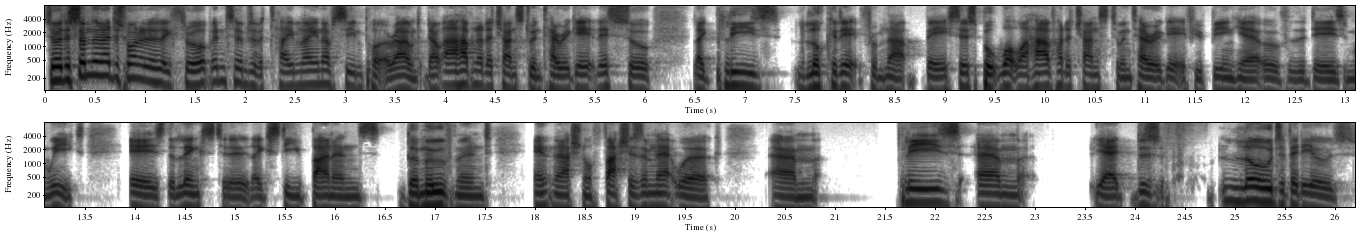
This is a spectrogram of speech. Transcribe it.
So there's something I just wanted to like throw up in terms of a timeline I've seen put around. Now I haven't had a chance to interrogate this, so like please look at it from that basis. But what I have had a chance to interrogate, if you've been here over the days and weeks, is the links to like Steve Bannon's The Movement International Fascism Network. Um, please um yeah there's loads of videos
